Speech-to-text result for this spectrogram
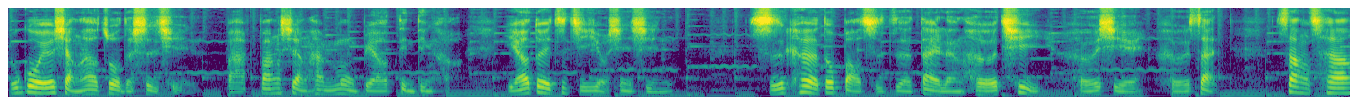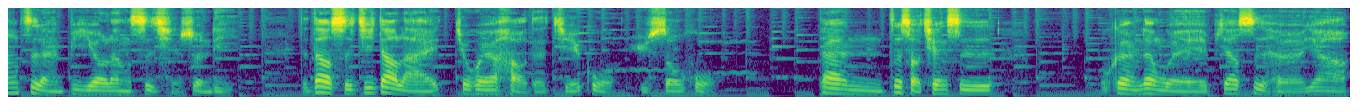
如果有想要做的事情，把方向和目标定定好，也要对自己有信心，时刻都保持着待人和气、和谐、和善，上苍自然必要让事情顺利。等到时机到来，就会有好的结果与收获。但这首千诗。我个人认为比较适合要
